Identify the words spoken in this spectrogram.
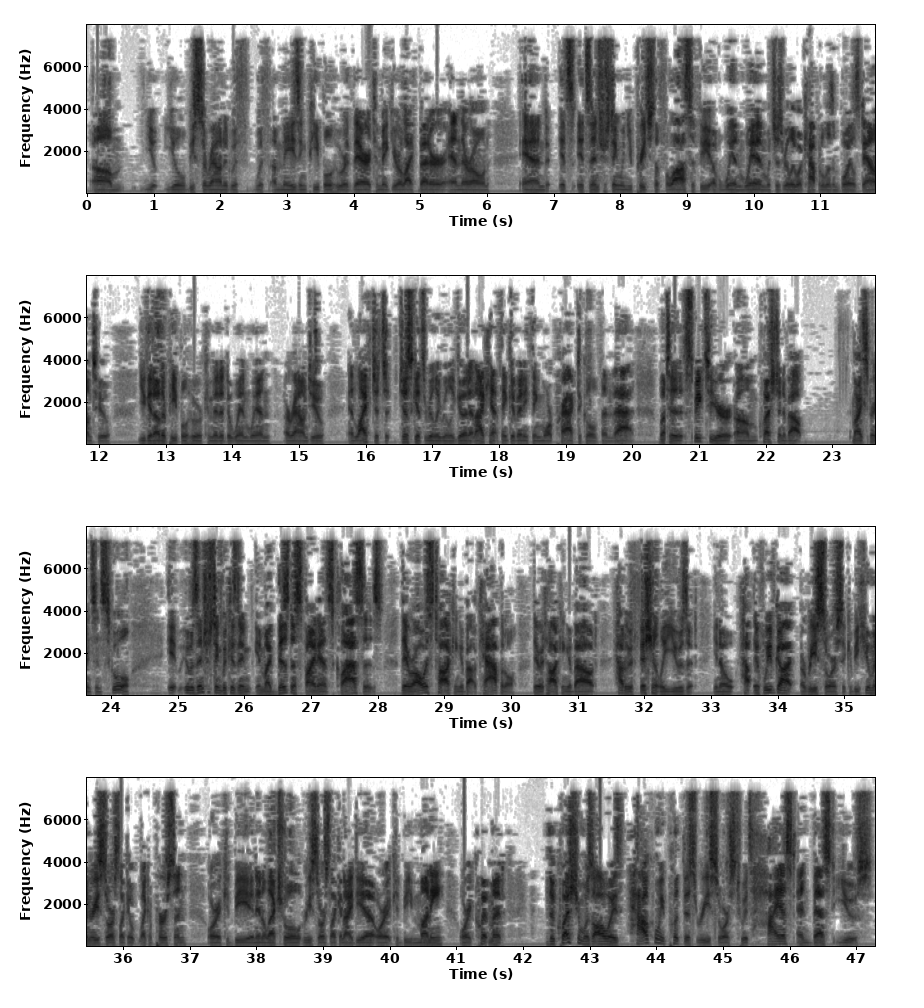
um, you, you'll be surrounded with, with amazing people who are there to make your life better and their own. And it's, it's interesting when you preach the philosophy of win-win, which is really what capitalism boils down to. You get other people who are committed to win-win around you, and life just, just gets really, really good. And I can't think of anything more practical than that. But to speak to your um, question about my experience in school, it, it was interesting because in, in my business finance classes, they were always talking about capital. They were talking about how to efficiently use it. You know, how, if we've got a resource, it could be human resource like a like a person, or it could be an intellectual resource like an idea, or it could be money or equipment. The question was always, how can we put this resource to its highest and best use?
